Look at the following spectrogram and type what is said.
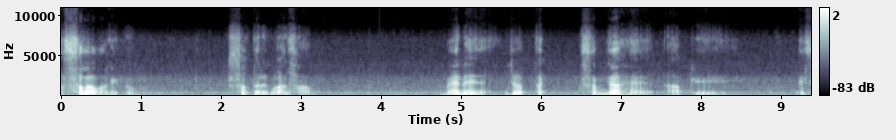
अस्सलाम वालेकुम। सफ़दर इकबाल साहब, मैंने जो अब तक समझा है आपके इस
